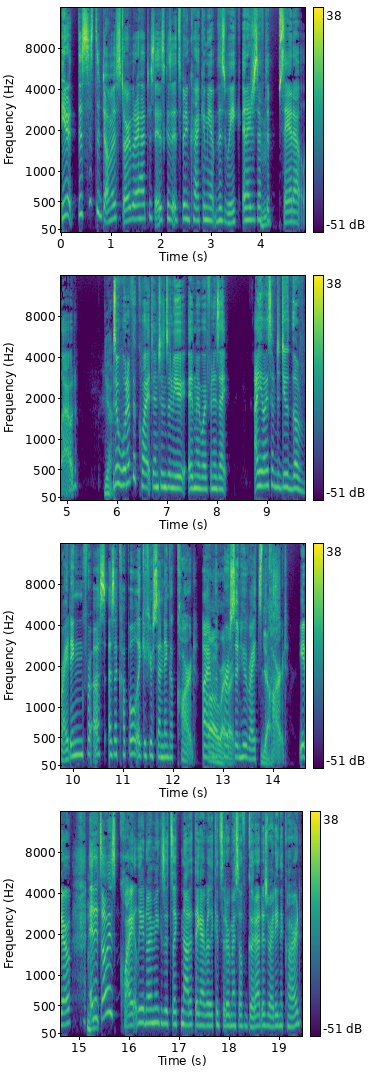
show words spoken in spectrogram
You know, this is the dumbest story, but I have to say this because it's been cracking me up this week, and I just have Mhm. to say it out loud. Yeah. So one of the quiet tensions in me and my boyfriend is that I always have to do the writing for us as a couple. Like if you're sending a card, I'm Oh, the right, right. person who writes the card. You know, Mhm. and it's always quietly annoying me because it's like not a thing I really consider myself good at is writing the card.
